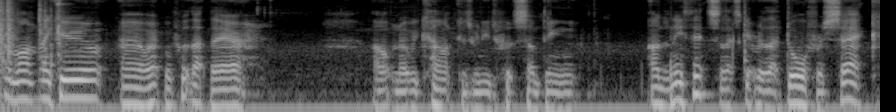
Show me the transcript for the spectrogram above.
come on thank you uh, right, we'll put that there Oh, no, we can't because we need to put something underneath it. So let's get rid of that door for a sec.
